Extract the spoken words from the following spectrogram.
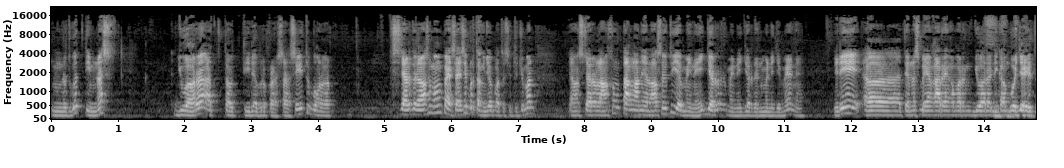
menurut gue timnas juara atau tidak berprestasi itu bukan secara tidak langsung memang PSSI bertanggung jawab atas itu. Cuman yang secara langsung tangannya langsung itu ya manajer, manajer dan manajemennya. Jadi eh, timnas Bayangkara yang kemarin juara di Kamboja itu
